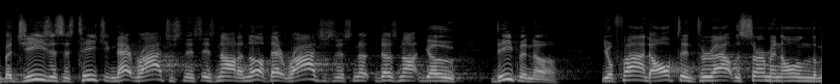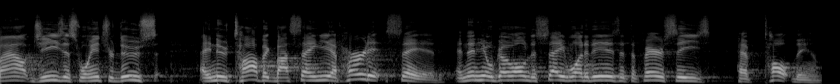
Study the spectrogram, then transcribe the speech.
But Jesus is teaching that righteousness is not enough. That righteousness does not go deep enough. You'll find often throughout the Sermon on the Mount, Jesus will introduce a new topic by saying, You have heard it said. And then he'll go on to say what it is that the Pharisees have taught them.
